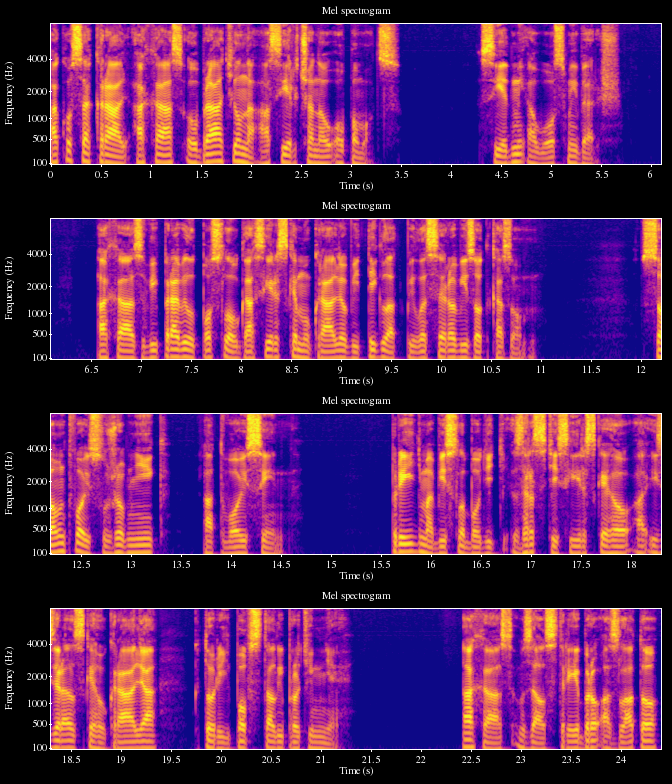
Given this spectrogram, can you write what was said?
ako sa kráľ Achás obrátil na Asírčanov o pomoc. 7. a 8. verš Achás vypravil poslov k asýrskému kráľovi Tiglat Pileserovi s odkazom Som tvoj služobník a tvoj syn. Príď ma vyslobodiť z hrsti sírskeho a izraelského kráľa, ktorí povstali proti mne. Achás vzal striebro a zlato,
